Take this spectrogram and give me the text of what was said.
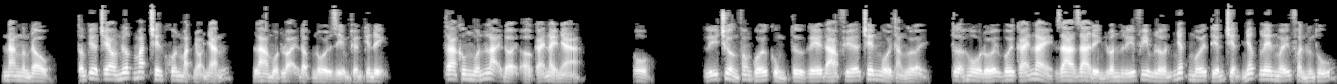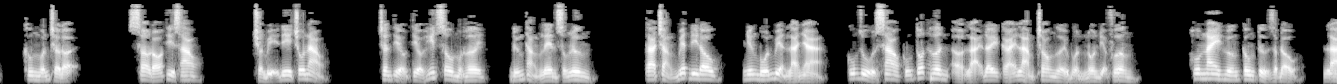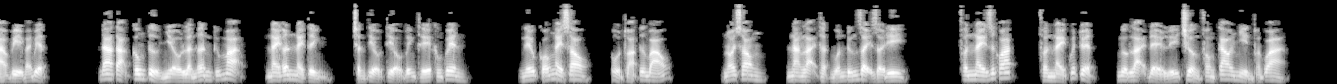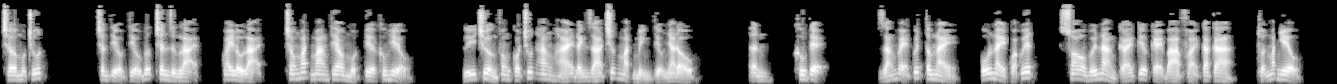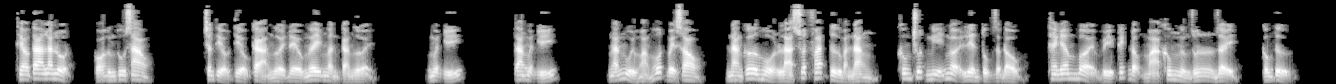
Nàng ngầm đầu, tấm kia treo nước mắt trên khuôn mặt nhỏ nhắn, là một loại đập nồi dìm thuyền kiên định. Ta không muốn lại đợi ở cái này nhà. Ồ. Lý trường phong cuối cùng từ ghế đá phía trên ngồi thẳng người, tựa hồ đối với cái này ra gia đình luân lý phim lớn nhất mới tiến triển nhất lên mấy phần hứng thú không muốn chờ đợi. Sau đó thì sao? Chuẩn bị đi chỗ nào? Trần tiểu tiểu hít sâu một hơi, đứng thẳng lên sống lưng. Ta chẳng biết đi đâu, nhưng bốn biển là nhà, cũng dù sao cũng tốt hơn ở lại đây cái làm cho người buồn nôn địa phương. Hôm nay hướng công tử dập đầu, là vì bãi biệt. Đa tạ công tử nhiều lần ân cứu mạng, này ân này tỉnh, trần tiểu tiểu vinh thế không quên. Nếu có ngày sau, ổn thỏa tư báo. Nói xong, nàng lại thật muốn đứng dậy rời đi. Phần này dứt khoát, phần này quyết tuyệt, ngược lại để lý trường phong cao nhìn thoáng qua. Chờ một chút. Trần tiểu tiểu bước chân dừng lại, quay đầu lại trong mắt mang theo một tia không hiểu. Lý trường phong có chút hăng hái đánh giá trước mặt mình tiểu nha đầu. Ân, không tệ. Dáng vẻ quyết tâm này cỗ này quả quyết, so với nàng cái kia kẻ bà phải ca ca, thuận mắt nhiều. Theo ta lan lộn, có hứng thu sao? Chân tiểu tiểu cả người đều ngây ngẩn cả người. Nguyện ý. Ta nguyện ý. Ngắn ngủi hoảng hốt về sau, nàng cơ hồ là xuất phát từ bản năng, không chút nghĩ ngợi liên tục dập đầu, thanh âm bởi vì kích động mà không ngừng run rẩy, công tử,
